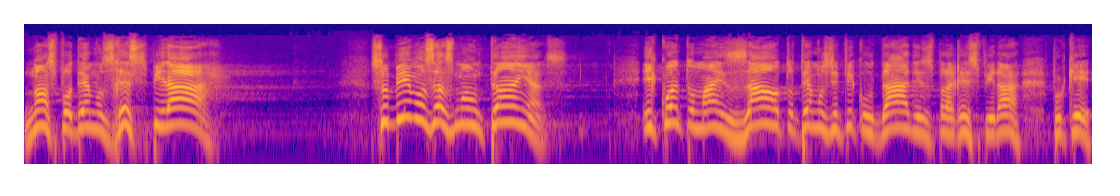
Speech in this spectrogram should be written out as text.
nós podemos respirar, subimos as montanhas, e quanto mais alto temos dificuldades para respirar, porque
